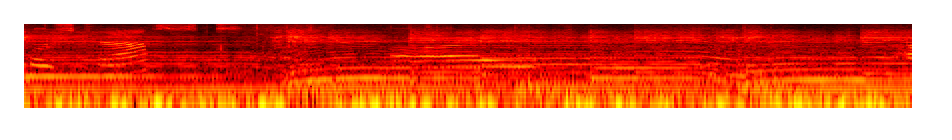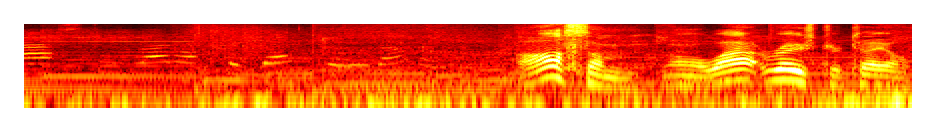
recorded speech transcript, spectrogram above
First cast. I right off the deck and got him. Awesome on a white rooster tail.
